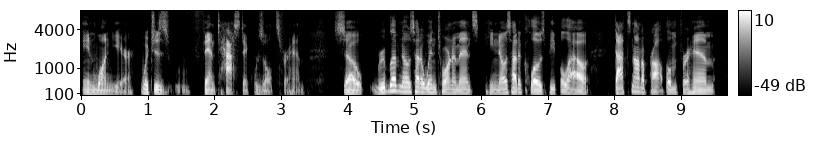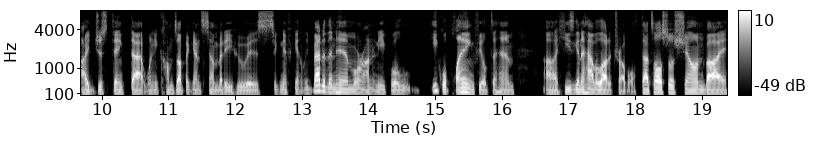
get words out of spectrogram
in one year, which is fantastic results for him. So Rublev knows how to win tournaments. He knows how to close people out. That's not a problem for him. I just think that when he comes up against somebody who is significantly better than him or on an equal equal playing field to him, uh, he's going to have a lot of trouble. That's also shown by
